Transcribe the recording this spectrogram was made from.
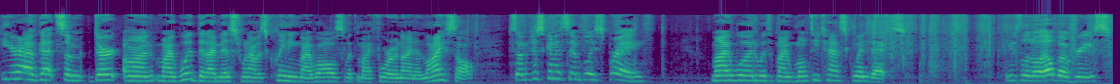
Here I've got some dirt on my wood that I missed when I was cleaning my walls with my 409 and Lysol. So I'm just going to simply spray my wood with my multitask Windex. Use a little elbow grease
